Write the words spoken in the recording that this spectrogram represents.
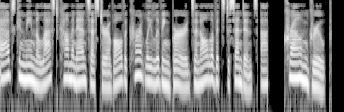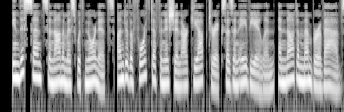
Aves can mean the last common ancestor of all the currently living birds and all of its descendants a crown group. In this sense synonymous with Neornithes under the fourth definition Archaeopteryx is an avialan, and not a member of Aves.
